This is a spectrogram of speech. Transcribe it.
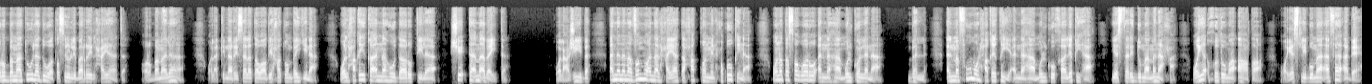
ربما تولد وتصل لبر الحياة وربما لا. ولكن الرسالة واضحة بينة والحقيقة أنه دار ابتلاء شئت أم أبيت. والعجيب أننا نظن أن الحياة حق من حقوقنا. ونتصور أنها ملك لنا. بل المفهوم الحقيقي أنها ملك خالقها يسترد ما منح ويأخذ ما أعطى ويسلب ما أفاء به.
